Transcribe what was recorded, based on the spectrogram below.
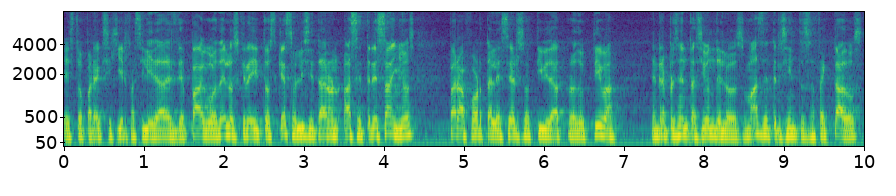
Esto para exigir facilidades de pago de los créditos que solicitaron hace tres años para fortalecer su actividad productiva. En representación de los más de 300 afectados,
